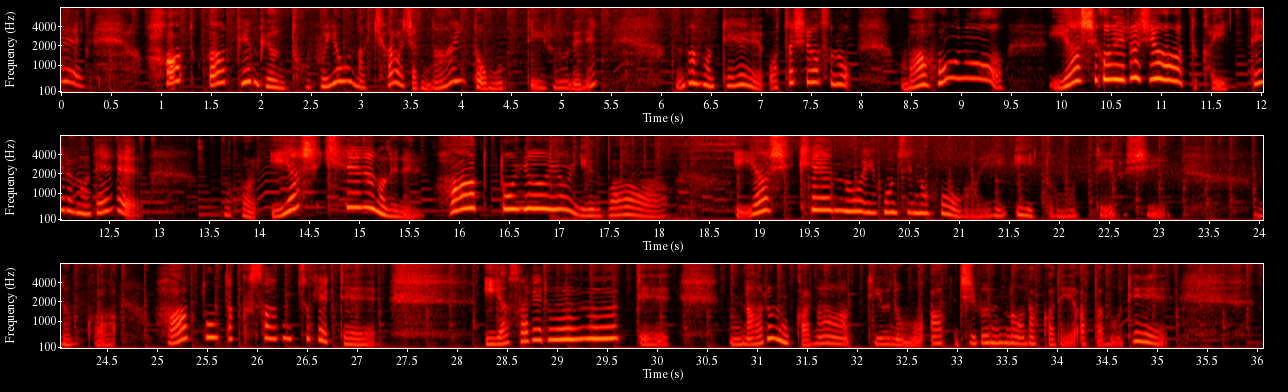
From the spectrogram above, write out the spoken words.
ハートがピュンピュン飛ぶようなキャラじゃないと思っているのでね。なので私はその魔法の癒し声ラジオとか言っているのでだから癒し系なのでねハートというよりは癒し系の絵文字の方がいいいいと思っているしなんかハートをたくさんつけて癒されるってなるんかなっていうのもあ自分の中であったので、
